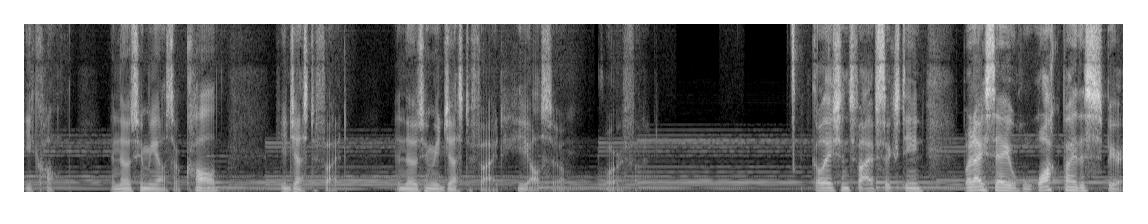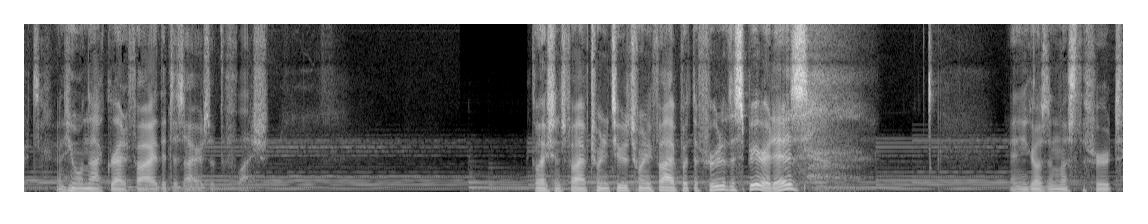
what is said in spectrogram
he called. And those whom he also called, he justified. And those whom he justified, he also glorified. Galatians 5:16 But I say walk by the spirit and you will not gratify the desires of the flesh. Galatians 5 22 to 25. But the fruit of the Spirit is. And he goes unless the fruit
